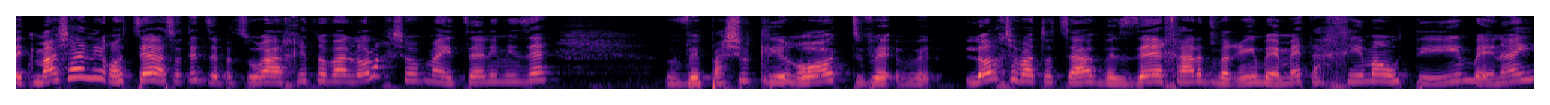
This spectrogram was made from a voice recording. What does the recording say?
את מה שאני רוצה, לעשות את זה בצורה הכי טובה, לא לחשוב מה יצא לי מזה. ופשוט לראות ולא לחשוב על התוצאה, וזה אחד הדברים באמת הכי מהותיים בעיניי,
